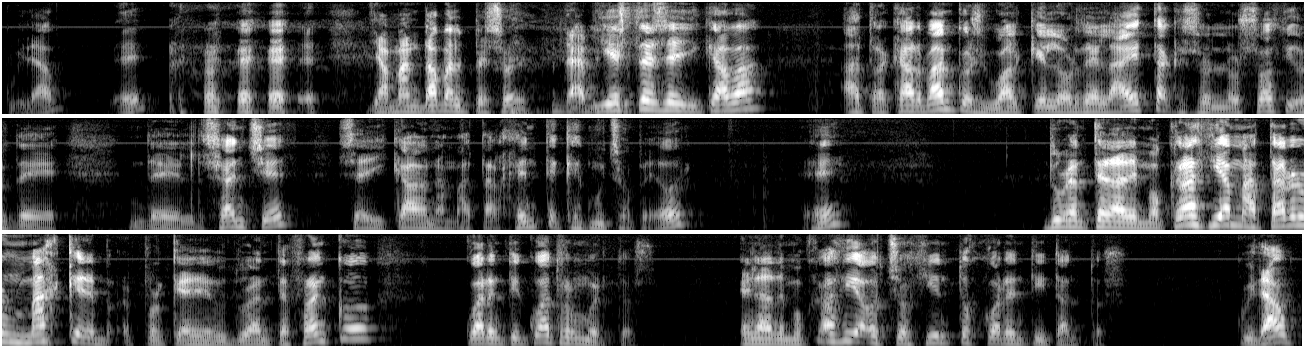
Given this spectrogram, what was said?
Cuidado, ¿eh? ya mandaba el PSOE. Y este se dedicaba a atracar bancos, igual que los de la ETA, que son los socios de, del Sánchez, se dedicaban a matar gente, que es mucho peor. ¿eh? Durante la democracia mataron más que. Porque durante Franco, 44 muertos. En la democracia, 840 y tantos. Cuidado,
